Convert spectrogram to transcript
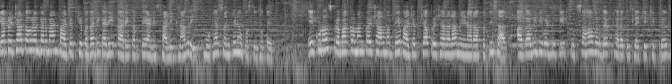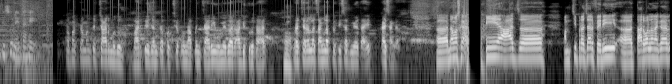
या प्रचार दौऱ्यांदरम्यान भाजपचे पदाधिकारी कार्यकर्ते आणि स्थानिक नागरिक मोठ्या संख्येने उपस्थित होते. एकूणच प्रभाग क्रमांक चारमध्ये भाजपच्या प्रचाराला मिळणारा प्रतिसाद आगामी निवडणुकीत उत्साहवर्धक ठरत असल्याचे चित्र दिसून येत आहे. प्रभाग क्रमांक चार मधून भारतीय जनता पक्षाकडून आपण चारही उमेदवार अधिकृत आहात. हो. प्रचाराला चांगला प्रतिसाद मिळत आहे. काय सांगाल? नमस्कार. मी आज आमची प्रचार फेरी तारवाला नगर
